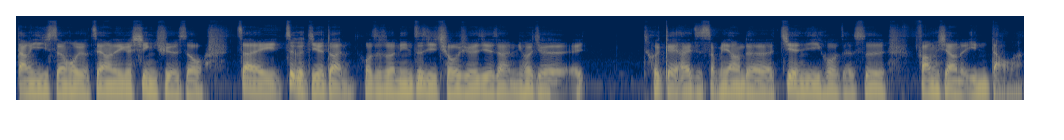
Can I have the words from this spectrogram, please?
当医生或有这样的一个兴趣的时候，在这个阶段或者说您自己求学阶段，你会觉得，哎，会给孩子什么样的建议或者是方向的引导吗？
